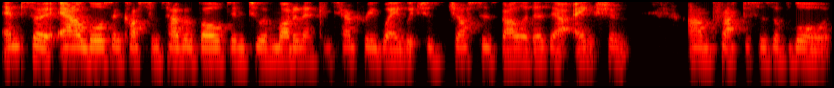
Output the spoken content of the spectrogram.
And so, our laws and customs have evolved into a modern and contemporary way, which is just as valid as our ancient um, practices of law.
